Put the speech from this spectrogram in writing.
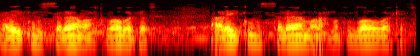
عليكم السلام ورحمة الله وبركاته. عليكم السلام ورحمة الله وبركاته.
